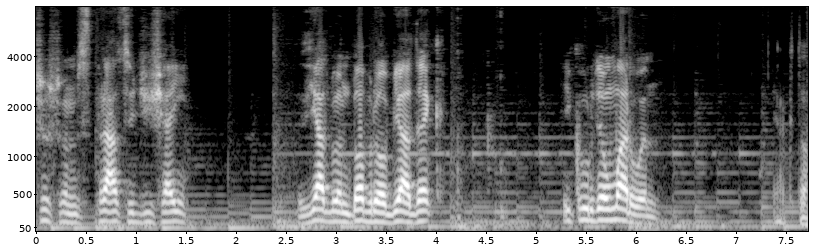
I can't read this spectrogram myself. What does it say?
Przyszłem z pracy dzisiaj. Zjadłem dobry obiadek. I kurde umarłem. Jak to?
